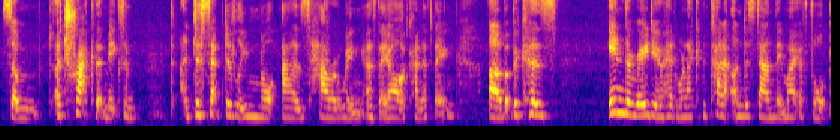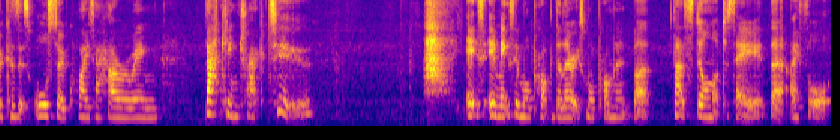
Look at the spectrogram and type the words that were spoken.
some a track that makes them deceptively not as harrowing as they are, kind of thing. Uh, but because in the Radiohead one, I can kind of understand they might have thought because it's also quite a harrowing backing track too it's it makes it more pro- the lyrics more prominent, but that's still not to say that I thought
